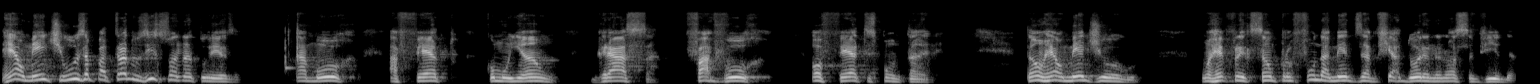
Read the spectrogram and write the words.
realmente usa para traduzir sua natureza: amor, afeto, comunhão, graça, favor, oferta espontânea. Então, realmente, Diogo, uma reflexão profundamente desafiadora na nossa vida.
